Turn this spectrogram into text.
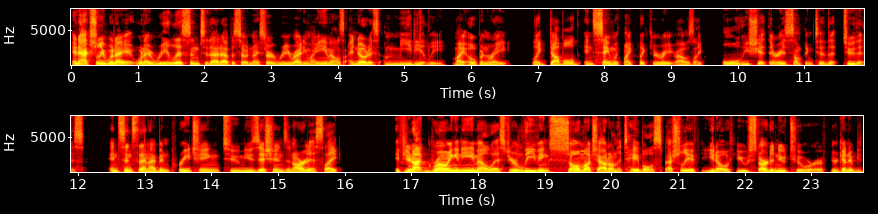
and actually when I when I re-listened to that episode and I started rewriting my emails, I noticed immediately my open rate like doubled and same with my click-through rate. I was like, holy shit, there is something to the to this. And since then, I've been preaching to musicians and artists like, if you're not growing an email list, you're leaving so much out on the table, especially if, you know, if you start a new tour, if you're going to be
